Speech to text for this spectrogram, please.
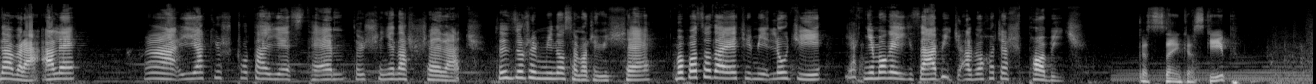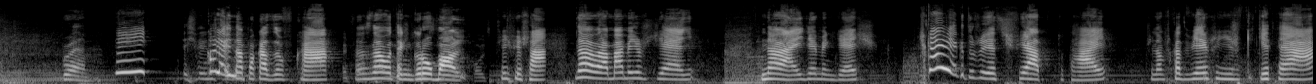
Dobra, ale... A, i jak już tutaj jestem, to już się nie da strzelać. To jest dużym minusem oczywiście. Bo po co dajecie mi ludzi, jak nie mogę ich zabić albo chociaż pobić? Cutscenka, skip. Bram. Kolejna pokazówka. Znowu ten grubol. Przyspiesza. Dobra, mamy już dzień. Dobra, idziemy gdzieś. Ciekawe jak duży jest świat tutaj. Czy na przykład większy niż w GTA.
